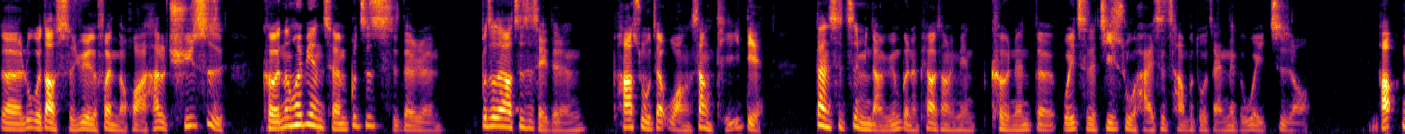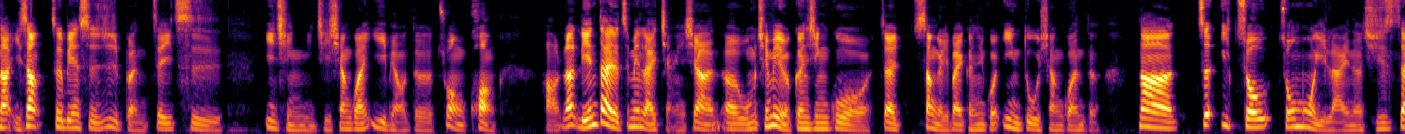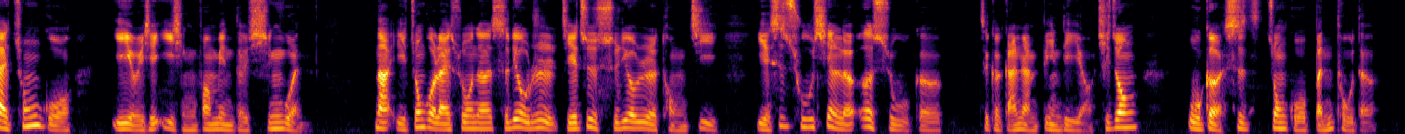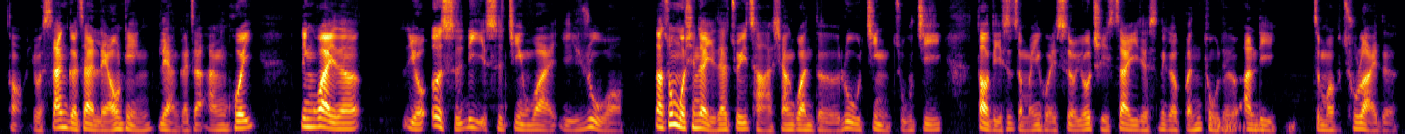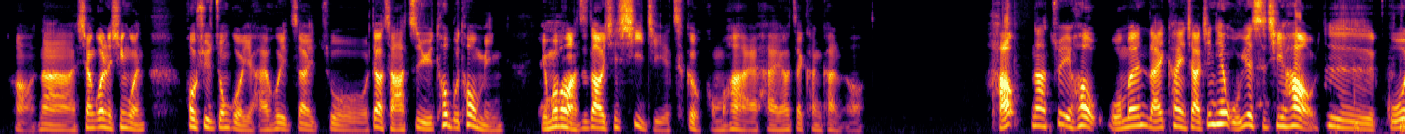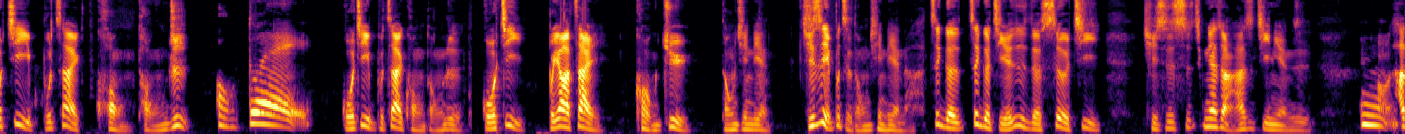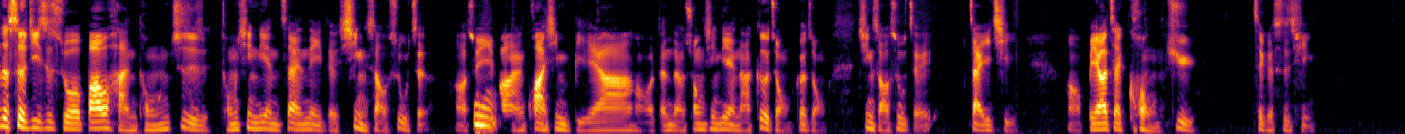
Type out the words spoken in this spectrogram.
呃，如果到十月份的话，它的趋势。可能会变成不支持的人，不知道要支持谁的人，趴数再往上提一点，但是自民党原本的票仓里面，可能的维持的基数还是差不多在那个位置哦。好，那以上这边是日本这一次疫情以及相关疫苗的状况。好，那连带的这边来讲一下，呃，我们前面有更新过，在上个礼拜更新过印度相关的。那这一周周末以来呢，其实在中国也有一些疫情方面的新闻。那以中国来说呢，十六日截至十六日的统计，也是出现了二十五个这个感染病例哦，其中五个是中国本土的哦，有三个在辽宁，两个在安徽，另外呢有二十例是境外移入哦。那中国现在也在追查相关的入境足迹到底是怎么一回事，尤其在意的是那个本土的案例怎么出来的啊？那相关的新闻后续中国也还会再做调查，至于透不透明？有没有办法知道一些细节？这个恐怕还还要再看看了哦。好，那最后我们来看一下，今天五月十七号是国际不再恐同日哦。对，国际不再恐同日，国际不要再恐惧同性恋。其实也不止同性恋啊，这个这个节日的设计其实是应该讲它是纪念日。嗯，它的设计是说包含同志、同性恋在内的性少数者。啊，所以包含跨性别啊，哦等等双性恋啊，各种各种性少数者在一起，哦，不要再恐惧这个事情。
